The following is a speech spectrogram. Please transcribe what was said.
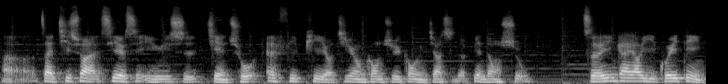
呃，在计算 CFC 盈余时减除 FVP 有金融工具公允价值的变动数，则应该要依规定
